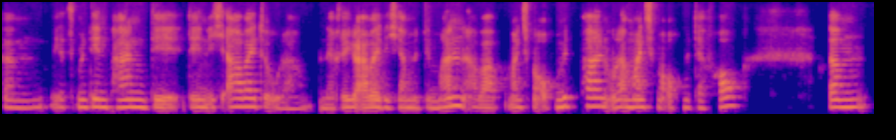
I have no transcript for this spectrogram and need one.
ähm, jetzt mit den Paaren, die, denen ich arbeite, oder in der Regel arbeite ich ja mit dem Mann, aber manchmal auch mit Paaren oder manchmal auch mit der Frau, ähm,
